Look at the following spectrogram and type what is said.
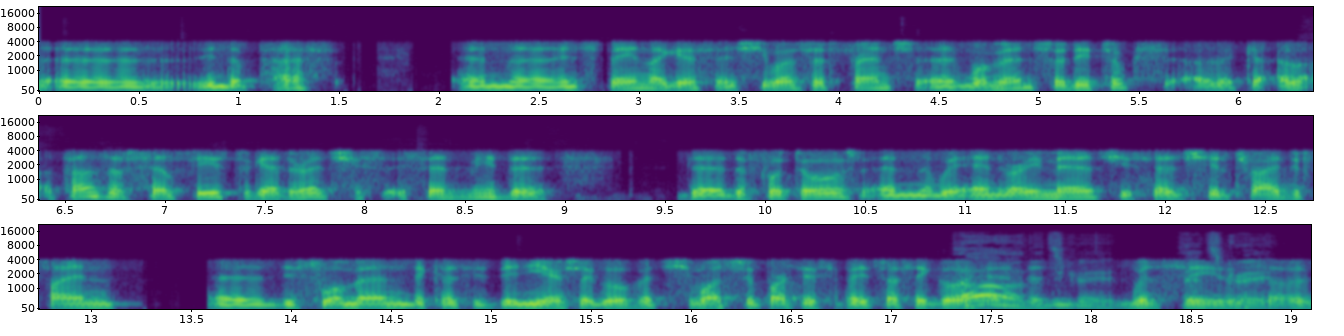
uh, in the past. And uh, in Spain, I guess, and she was a French uh, woman. So they took uh, like, a lot- tons of selfies together. And she s- sent me the the, the photos, and we, and her email. She said she'll try to find uh, this woman because it's been years ago, but she wants to participate. So I say, go Oh, ahead, that's great. we'll see. So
